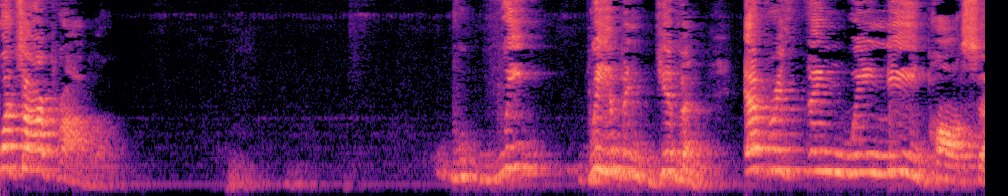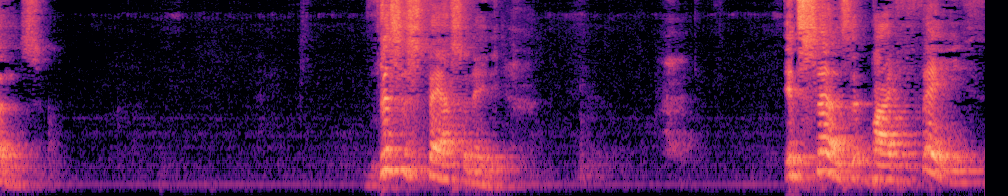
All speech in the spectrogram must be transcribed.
What's our problem? We, we have been given everything we need, Paul says. This is fascinating. It says that by faith,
